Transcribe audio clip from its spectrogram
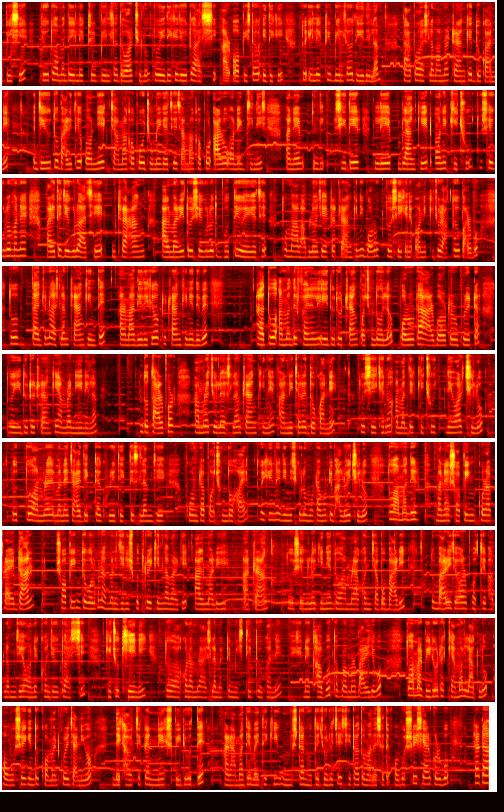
অফিসে যেহেতু আমাদের ইলেকট্রিক বিলটা দেওয়ার ছিল, তো এদিকে যেহেতু আসছি, আর অফিসটাও এদিকেই, তো ইলেকট্রিক বিলটাও দিয়ে দিলাম। তারপর আসলাম আমরা ট্র্যাঙ্কের দোকানে। যেহেতু বাড়িতে অনেক জামা কাপড় জমে গেছে জামা কাপড় আরও অনেক জিনিস মানে শীতের লেপ, ব্ল্যাঙ্কেট, অনেক কিছু, তো সেগুলো মানে বাড়িতে যেগুলো আছে ট্রাঙ্ক আলমারি, তো সেগুলো তো ভর্তি হয়ে গেছে, তো মা ভাবলো যে একটা ট্রাঙ্ক কিনি, বড়, তো সেইখানে অনেক কিছু রাখতেও পারব, তো তার জন্য আসলাম ট্রাঙ্ক কিনতে, আর মা দিদিকেও একটা ট্রাঙ্ক কিনে দেবে তো আমাদের ফাইনালি এই দুটো ট্রাঙ্ক পছন্দ হলো বড়োটা আর বড়োটার উপরেটা তো এই দুটো ট্রাঙ্কই আমরা নিয়ে নিলাম। তো তারপর আমরা চলে আসলাম ট্রাঙ্ক কিনে ফার্নিচারের দোকানে। তো সেইখানেও আমাদের কিছু নেওয়ার ছিল। তো তো আমরা মানে চারিদিকটা ঘুরে দেখতেছিলাম যে কোনটা পছন্দ হয়। তো এখানে জিনিসগুলো মোটামুটি ভালোই ছিল। তো আমাদের মানে শপিং করা প্রায় ডান শপিং তো বলব না মানে জিনিসপত্রই কিনলাম আর কি, আলমারি আর ট্রাঙ্ক, তো সেগুলো কিনে তো আমরা এখন যাব বাড়ি। তো বাড়ি যাওয়ার পথে ভাবলাম যে অনেকক্ষণ যেহেতু আসছি, কিছু খেয়ে নিই, তো এখন আমরা আসলাম একটা মিষ্টির দোকানে, এখানে খাব, তারপর আমরা বাড়ি যাব। তো আমার ভিডিওটা কেমন লাগল অবশ্যই কিন্তু কমেন্ট করে জানিও। দেখা হচ্ছে একটা নেক্সট ভিডিওতে, আর আমাদের বাড়িতে কি অনুষ্ঠান হতে চলেছে সেটাও তোমাদের সাথে অবশ্যই শেয়ার করব। টাটা!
